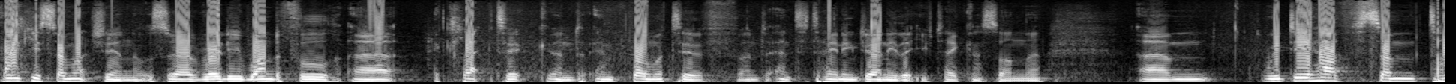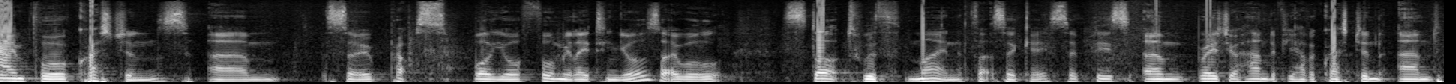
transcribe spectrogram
Thank you so much, Iain. It was a really wonderful, uh, eclectic, and informative and entertaining journey that you've taken us on there. Um, we do have some time for questions, um, so perhaps while you're formulating yours, I will start with mine, if that's okay. So please um, raise your hand if you have a question, and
